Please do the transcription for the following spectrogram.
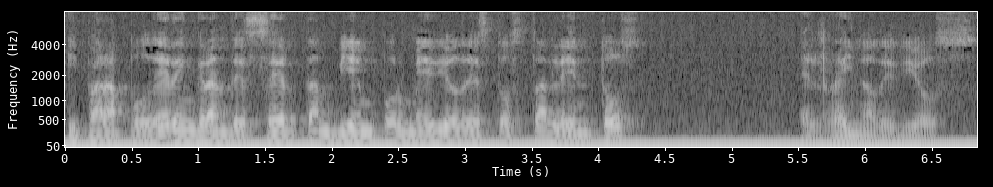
y para poder engrandecer también por medio de estos talentos el reino de Dios.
